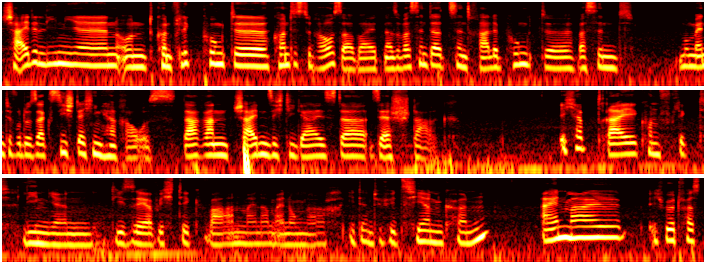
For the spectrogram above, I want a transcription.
Scheidelinien und Konfliktpunkte konntest du rausarbeiten? Also was sind da zentrale Punkte? Was sind Momente, wo du sagst, sie stechen heraus? Daran scheiden sich die Geister sehr stark. Ich habe drei Konfliktlinien, die sehr wichtig waren, meiner Meinung nach, identifizieren können. Einmal, ich würde fast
